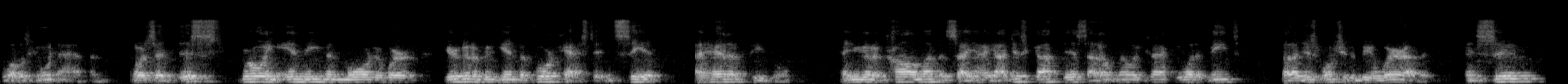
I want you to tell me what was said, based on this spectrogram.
what was going to happen. Lord said, this is growing in even more to where you're going to begin to forecast it and see it ahead of people. And you're going to call them up and say, hey, I just got this. I don't know exactly what it means, but I just want you to be aware of it. And soon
